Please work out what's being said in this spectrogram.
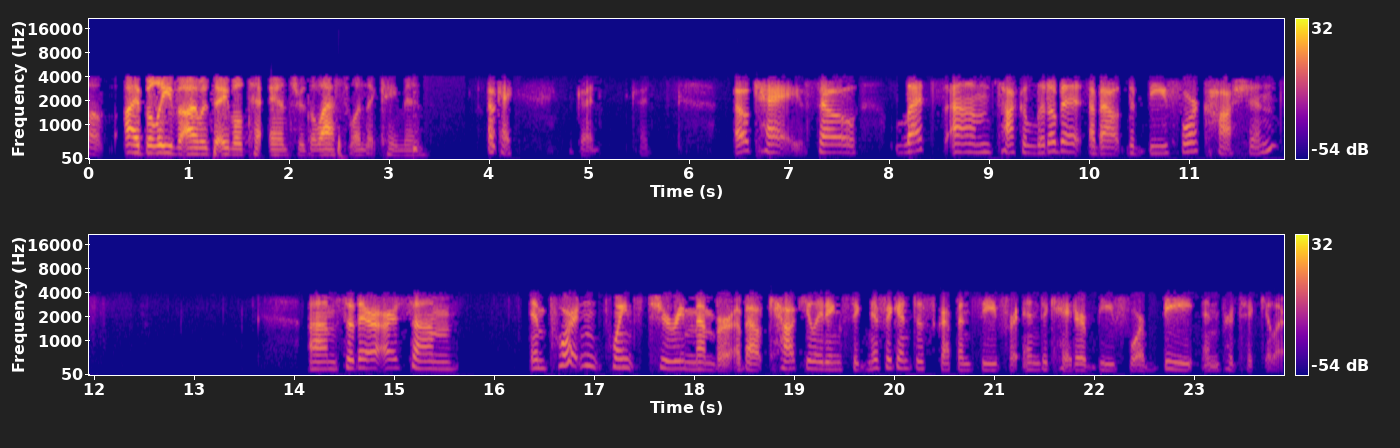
Um, I believe I was able to answer the last one that came in. Okay, good, good. Okay, so let's um, talk a little bit about the B4 cautions. Um, so there are some important points to remember about calculating significant discrepancy for indicator B4B in particular.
